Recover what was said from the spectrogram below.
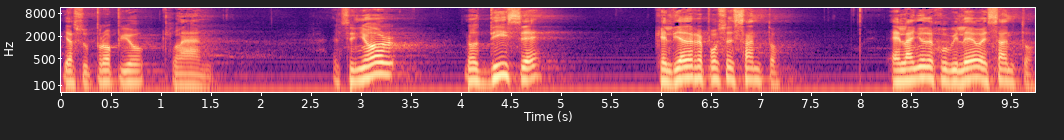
y a su propio clan. El Señor nos dice que el día de reposo es santo, el año de jubileo es santo,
